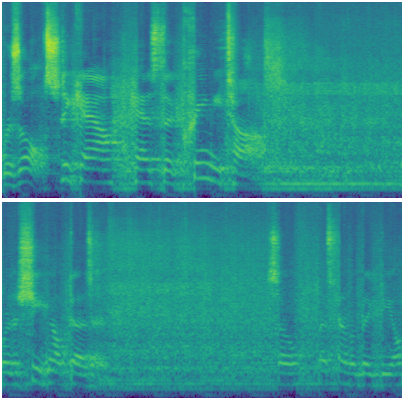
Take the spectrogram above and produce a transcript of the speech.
results. The cow has the creamy top where the sheep milk doesn't. That's kind of a big deal.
